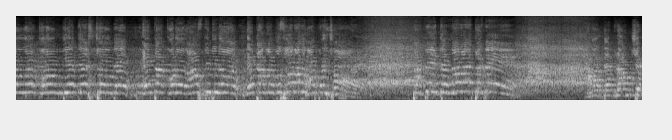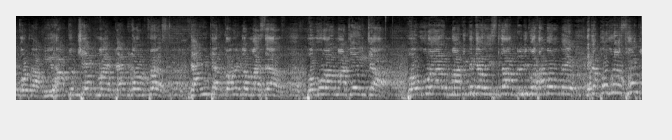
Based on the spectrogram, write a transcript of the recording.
আল্লাহর কলম দিয়ে দেশ চলবে। এটা কোনো রাজনীতি নয়, এটা আমার মুসলমান হওয়ার পরিচয়। আমার ব্যাকগ্রাউন্ড চেক আপনি। You have to check my background first you can comment on বগুড়ার মাটি এইটা। বগুড়ার মাটিতে কেউ ইসলাম যদি কথা বলবে, এটা বগুড়া সহ্য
